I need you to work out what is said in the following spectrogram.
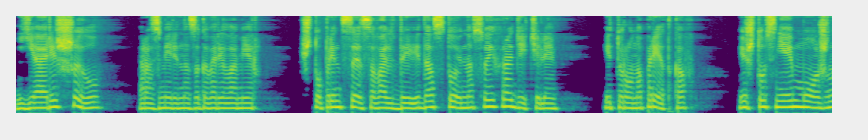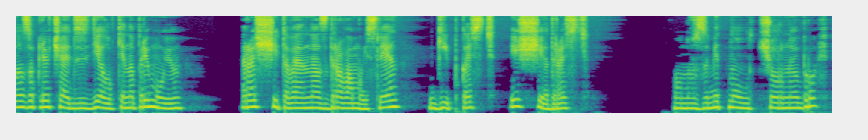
«Я решил», — размеренно заговорил Амир, «что принцесса Вальдеи достойна своих родителей и трона предков, и что с ней можно заключать сделки напрямую, рассчитывая на здравомыслие, гибкость и щедрость». Он взметнул черную бровь,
